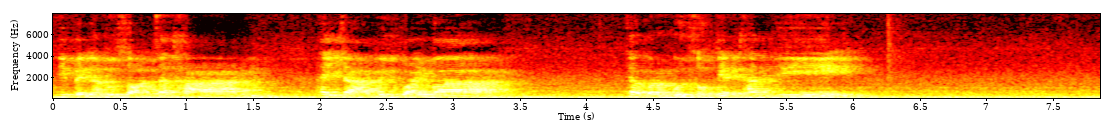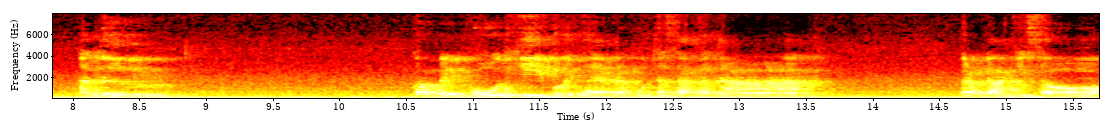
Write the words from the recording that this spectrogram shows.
ที่เป็นอนุสรณ์สถานให้จารึกไว้ว่า เจ้าประคุณสมเด็จท่านนี้ อันหนึ่ง ก็เป็นผู้ที่เผยแผ่พระพุทธศาสนา ประการที่สอง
